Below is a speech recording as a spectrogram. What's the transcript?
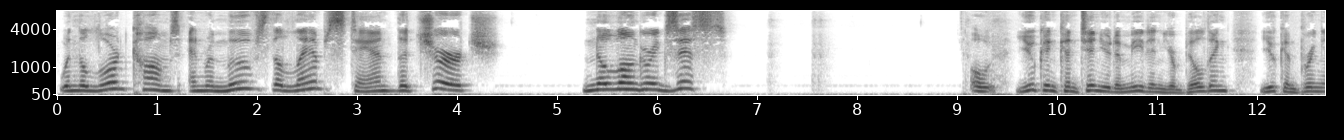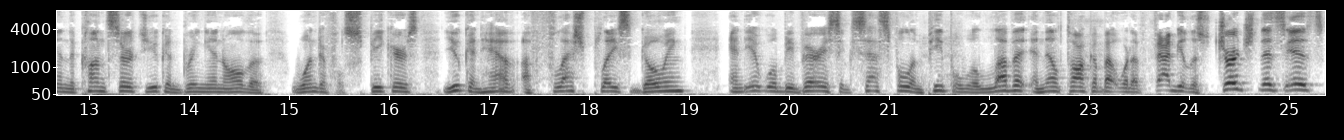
when the Lord comes and removes the lampstand, the church no longer exists. Oh, you can continue to meet in your building. You can bring in the concerts. You can bring in all the wonderful speakers. You can have a flesh place going and it will be very successful and people will love it and they'll talk about what a fabulous church this is.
